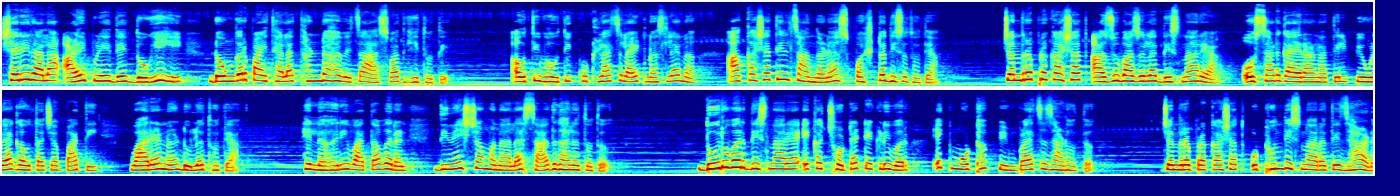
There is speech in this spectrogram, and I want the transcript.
शरीराला आळेपिळे देत दोघेही डोंगर पायथ्याला थंड हवेचा आस्वाद घेत होते. अवतीभोवती कुठलाच लाइट नसल्यानं आकाशातील चांदण्या स्पष्ट दिसत होत्या. चंद्रप्रकाशात आजूबाजूला दिसणाऱ्या ओसाड गायरानातील पिवळ्या गवताच्या पाती वाऱ्यानं डुलत होत्या. हे लहरी वातावरण दिनेशच्या मनाला साथ घालत होतं. दूरवर दिसणाऱ्या एका छोट्या टेकडीवर एक मोठं पिंपळाचं झाड होतं. चंद्रप्रकाशात उठून दिसणारं ते झाड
